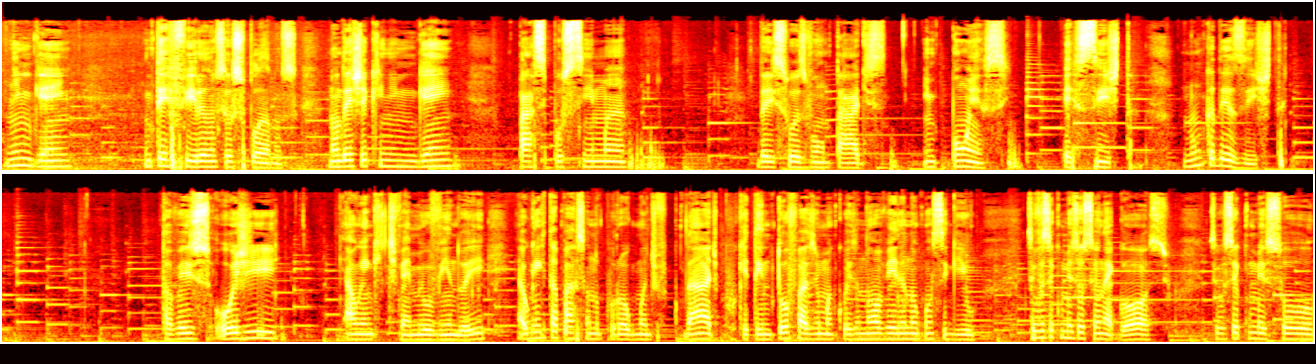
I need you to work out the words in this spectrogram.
ninguém interfira nos seus planos. Não deixe que ninguém passe por cima das suas vontades. Imponha-se, persista, nunca desista. Talvez hoje alguém que estiver me ouvindo aí é alguém que está passando por alguma dificuldade porque tentou fazer uma coisa nova e ainda não conseguiu. Se você começou seu negócio, se você começou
